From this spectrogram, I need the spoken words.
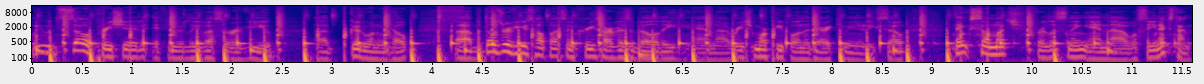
we would so appreciate it if you would leave us a review. A good one, we hope. Uh, but those reviews help us increase our visibility and uh, reach more people in the dairy community. So thanks so much for listening, and uh, we'll see you next time.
